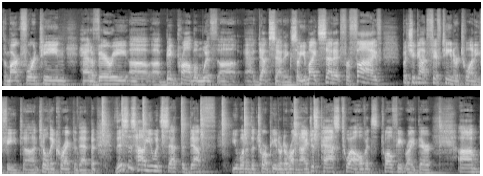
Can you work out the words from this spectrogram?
the Mark 14 had a very uh, uh, big problem with uh, depth setting. So you might set it for five, but you got 15 or 20 feet uh, until they corrected that. But this is how you would set the depth you wanted the torpedo to run. Now, I just passed 12. It's 12 feet right there. Um,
